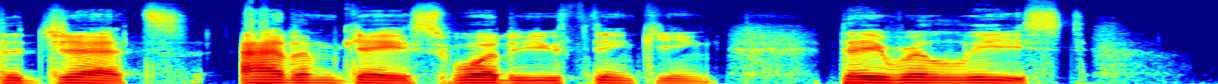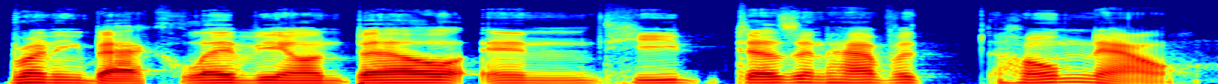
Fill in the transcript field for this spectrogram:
The Jets, Adam Gase, what are you thinking? They released running back Le'Veon Bell, and he doesn't have a home now.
